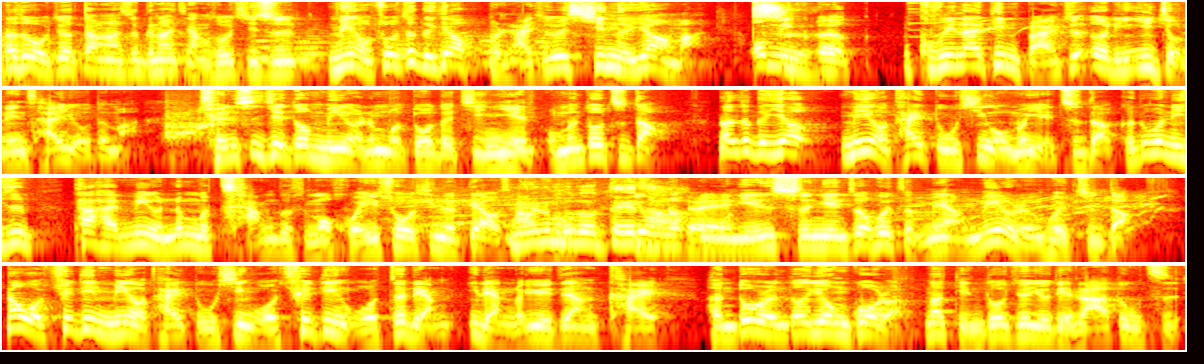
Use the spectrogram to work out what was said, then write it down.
那时候我就当然是跟他讲说，其实没有说这个药本来就是新的药嘛，欧米呃，COVID-19 本来就二零一九年才有的嘛，全世界都没有那么多的经验，我们都知道。那这个药没有胎毒性，我们也知道。可是问题是，它还没有那么长的什么回溯性的调查，没那么多 data，用了五年、十年之后会怎么样？没有人会知道。那我确定没有胎毒性，我确定我这两一两个月这样开，很多人都用过了，那顶多就有点拉肚子，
